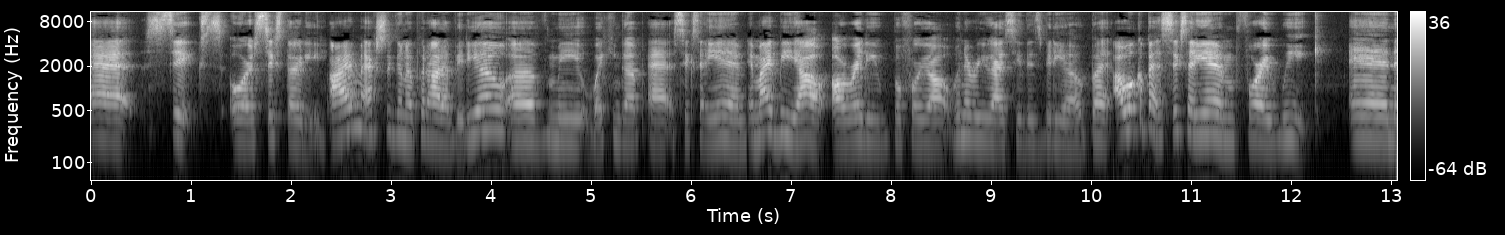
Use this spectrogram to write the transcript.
at 6 or 6.30. I'm actually going to put out a video of me waking up at 6 a.m. It might be out already before y'all, whenever you guys see this video. But I woke up at 6 a.m. for a week and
